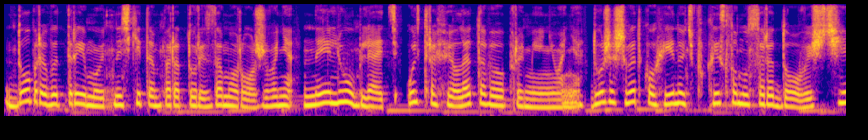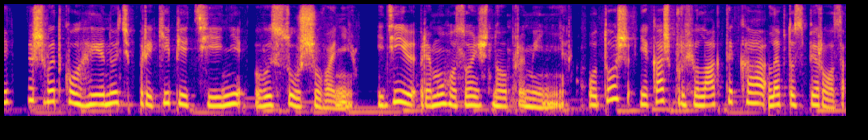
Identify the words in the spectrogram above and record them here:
добре витримують низькі температури заморожування, не люблять ультрафіолетове опромінювання, дуже швидко гинуть в кислому середовищі, швидко гинуть при кип'ятінні, висушуванні. І дії прямого сонячного проміння. Отож, яка ж профілактика лептоспіроза?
